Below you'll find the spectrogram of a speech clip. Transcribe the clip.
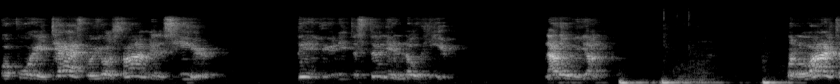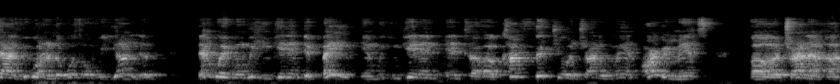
or for a task or your assignment is here, then you need to study and know here, not over yonder. But a lot of times we want to know what's over yonder. That way, when we can get in debate and we can get in, into uh, conflictual and trying to win arguments, uh, trying to uh,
